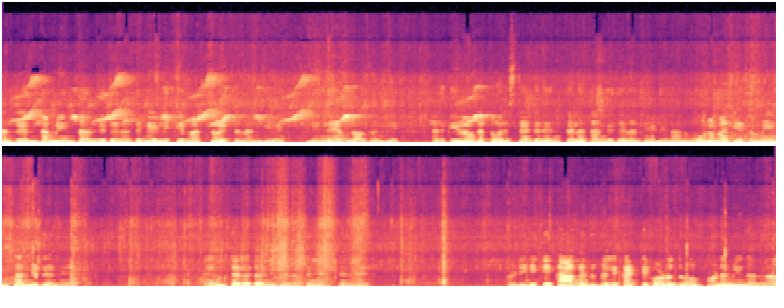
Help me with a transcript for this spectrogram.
ನಂತರ ಎಂಥ ಮೀನು ತಂದಿದ್ದೇನೆ ಅಂತ ಹೇಳಲಿಕ್ಕೆ ಮರ್ತೋಯ್ತು ನನಗೆ ನಿನ್ನೆಯ ವ್ಲಾಗಲ್ಲಿ ಅದಕ್ಕೆ ಇವಾಗ ತೋರಿಸ್ತಾ ಇದ್ದೇನೆ, ಎಂತೆಲ್ಲ ತಂದಿದ್ದೇನೆ ಅಂತ ಹೇಳಿ. ನಾನು ಮೂರು ಬಗೆಯದ್ದು ಮೀನು ತಂದಿದ್ದೇನೆ. ಎಂತೆಲ್ಲ ತಂದಿದ್ದೇನೆ ಅಂತ ಹೇಳ್ತೇನೆ. ನೋಡಿ, ಹೀಗೆ ಕಾಗದದಲ್ಲಿ ಕಟ್ಟಿ ಕೊಡುದು ಒಣ ಮೀನನ್ನು.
